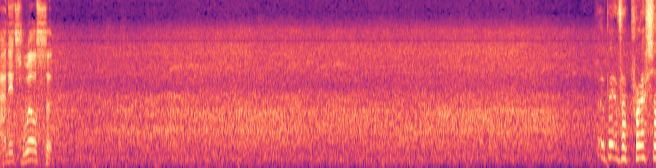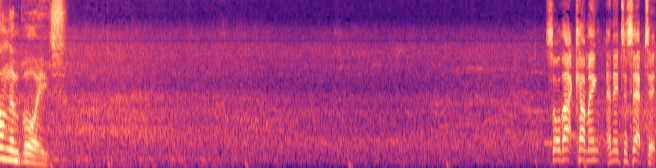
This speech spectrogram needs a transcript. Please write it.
And it's Wilson. A bit of a press on them, boys. Saw that coming and intercepted.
